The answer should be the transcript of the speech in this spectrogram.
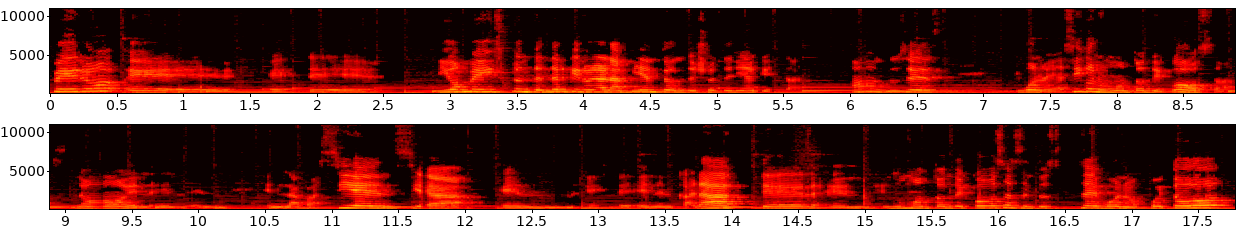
pero eh, este, Dios me hizo entender que no era el ambiente donde yo tenía que estar. Entonces, bueno, y así con un montón de cosas, ¿no? En la paciencia, en, este, en el carácter, en, en un montón de cosas. Entonces, bueno, fue todo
